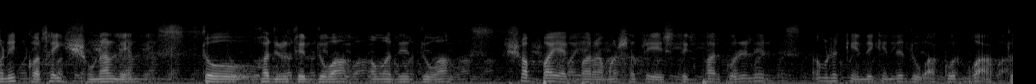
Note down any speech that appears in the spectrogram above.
অনেক কথাই শোনালেন। তো হজরতের দোয়া, আমাদের দোয়া সবাই একবার আমার সাথে ইস্তেকভার করিলেন আমরা কেঁদে কেঁদে দোয়া করব আর তো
